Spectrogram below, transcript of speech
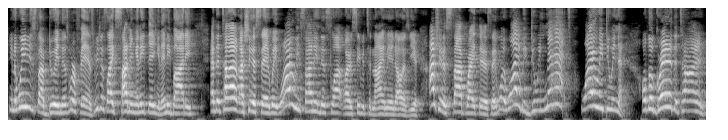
You know, we need to stop doing this. We're fans. We just like signing anything and anybody. At the time, I should have said, wait, why are we signing this slot wide receiver to $9 million a year? I should have stopped right there and said, boy, why are we doing that? Why are we doing that? Although, granted, at the time,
